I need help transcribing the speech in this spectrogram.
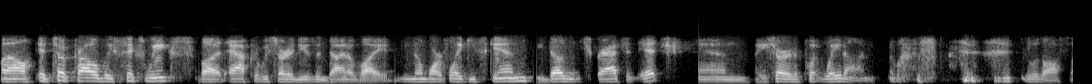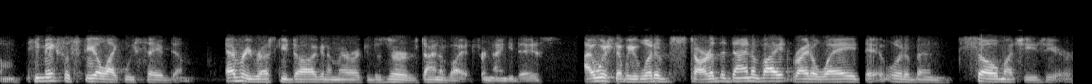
Well, it took probably six weeks, but after we started using Dinovite, no more flaky skin. He doesn't scratch and itch, and he started to put weight on. It was, it was awesome. He makes us feel like we saved him. Every rescue dog in America deserves Dinovite for 90 days. I wish that we would have started the Dinovite right away. It would have been so much easier.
